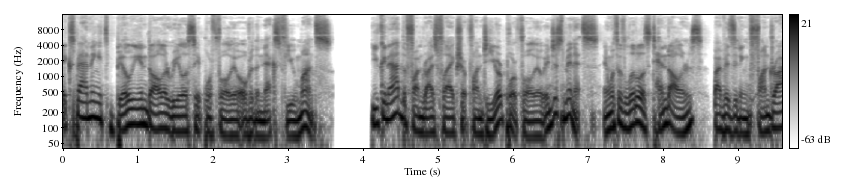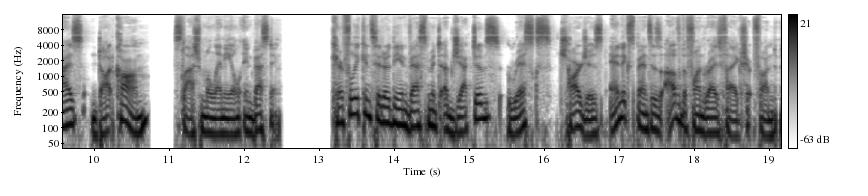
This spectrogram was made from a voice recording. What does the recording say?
expanding its billion dollar real estate portfolio over the next few months. You can add the Fundrise flagship fund to your portfolio in just minutes and with as little as $10 by visiting fundrise.com slash millennial investing. Carefully consider the investment objectives, risks, charges, and expenses of the Fundrise flagship fund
